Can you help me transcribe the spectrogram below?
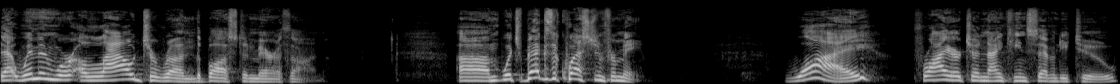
that women were allowed to run the Boston Marathon. Um, which begs the question for me why, prior to 1972,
